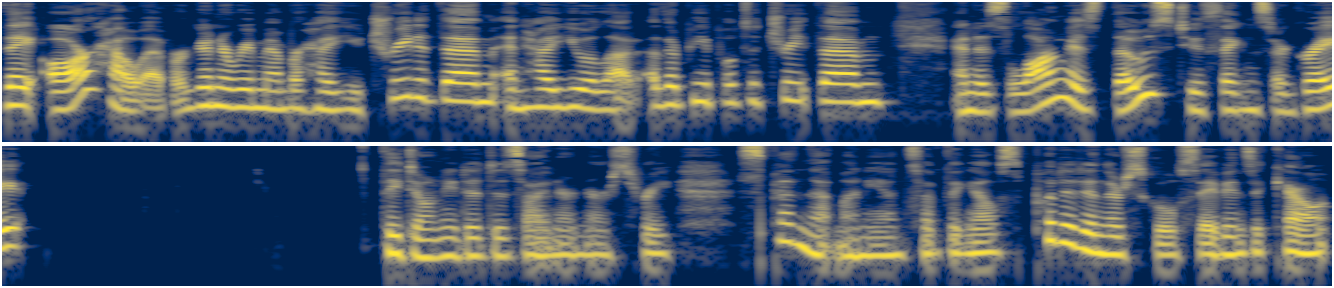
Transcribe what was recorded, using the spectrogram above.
They are, however, going to remember how you treated them and how you allowed other people to treat them. And as long as those two things are great, they don't need a designer nursery. Spend that money on something else. Put it in their school savings account.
